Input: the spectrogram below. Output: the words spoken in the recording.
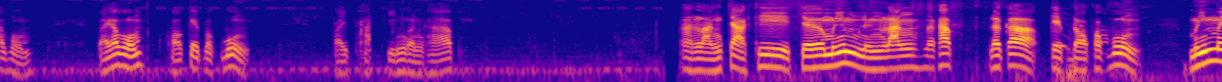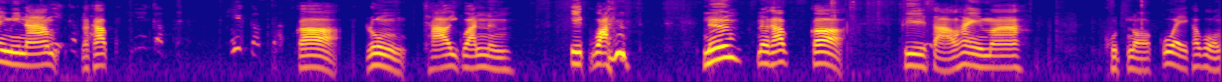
ครับผม ไปครับผม ขอเก็บผักบุ้งไปผัดกินก่อนครับ หลังจากที่เจอมิ้มหนึ่งลังนะครับ แล้วก็เก็บดอกผักบุ้ง มิ้มไม่มีน้ำนะครับ ก็รุ่งเช้าอีกวันหนึ่ง อีกวันหนึ่งนะครับ ก็พี่สาวให้มาขุดหน่อกล้วยครับผม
